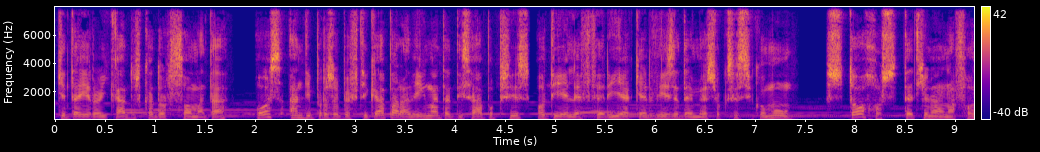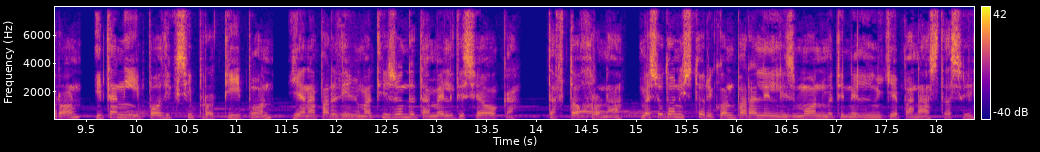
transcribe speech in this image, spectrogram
και τα ηρωικά τους κατορθώματα ως αντιπροσωπευτικά παραδείγματα της άποψης ότι η ελευθερία κερδίζεται μέσω ξεσηκωμού. Στόχος τέτοιων αναφορών ήταν η υπόδειξη προτύπων για να παραδειγματίζονται τα μέλη της ΕΟΚΑ, Ταυτόχρονα, μέσω των ιστορικών παραλληλισμών με την Ελληνική Επανάσταση,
